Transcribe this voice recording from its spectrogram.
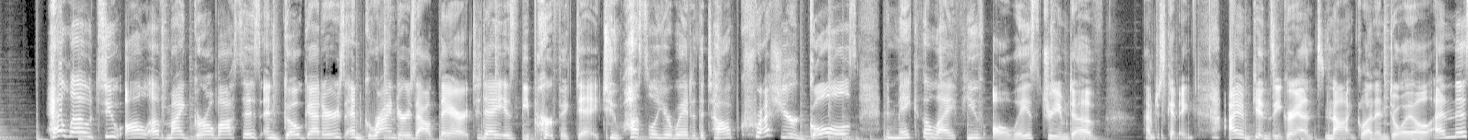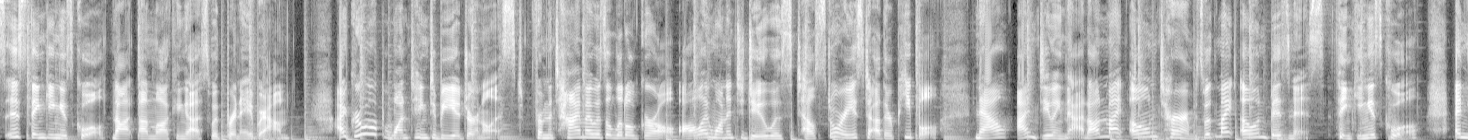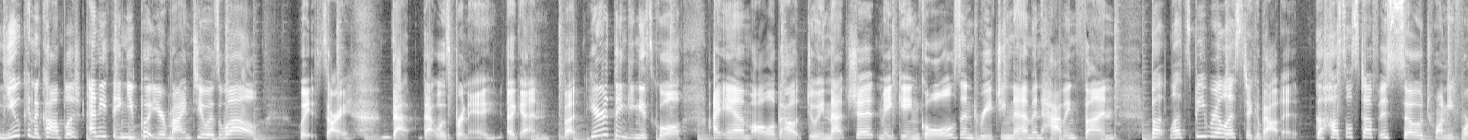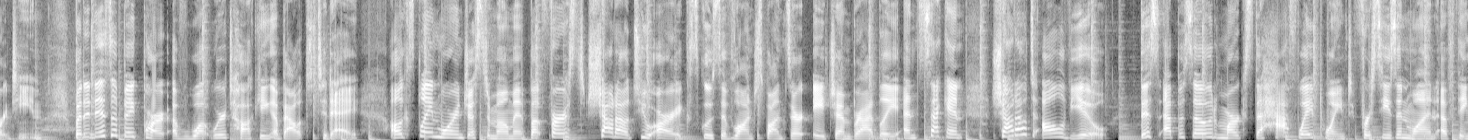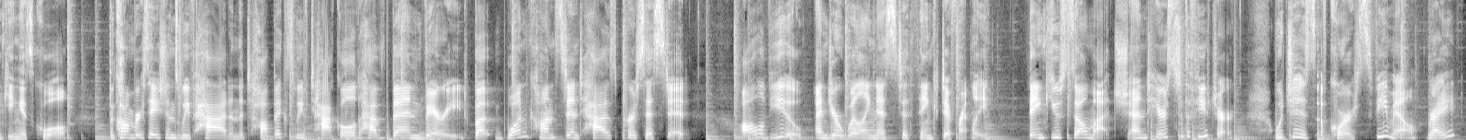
Hello to all of my girl bosses and go getters and grinders out there. Today is the perfect day to hustle your way to the top, crush your goals, and make the life you've always dreamed of. I'm just kidding. I am Kinsey Grant, not Glennon Doyle, and this is Thinking is Cool, not Unlocking Us with Brene Brown. I grew up wanting to be a journalist. From the time I was a little girl, all I wanted to do was tell stories to other people. Now I'm doing that on my own terms with my own business. Thinking is cool. And you can accomplish anything you put your mind to as well. Wait, sorry. That that was Brene again. But here at Thinking is Cool, I am all about doing that shit, making goals and reaching them and having fun. But let's be realistic about it. The hustle stuff is so 2014, but it is a big part of what we're talking about today. I'll explain more in just a moment, but first, shout out to our exclusive launch sponsor, HM Bradley, and second, shout out to all of you. This episode marks the halfway point for season 1 of Thinking is Cool. The conversations we've had and the topics we've tackled have been varied, but one constant has persisted all of you and your willingness to think differently. Thank you so much, and here's to the future, which is, of course, female, right?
